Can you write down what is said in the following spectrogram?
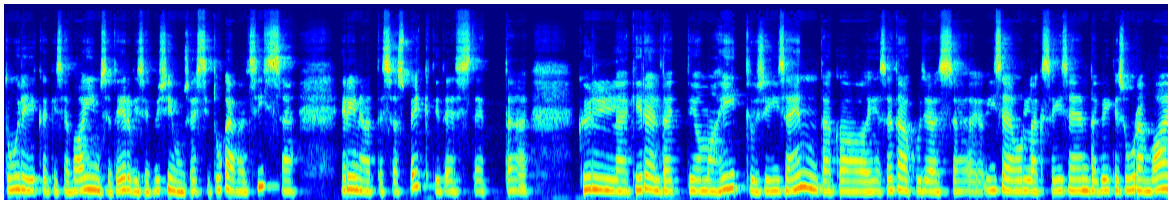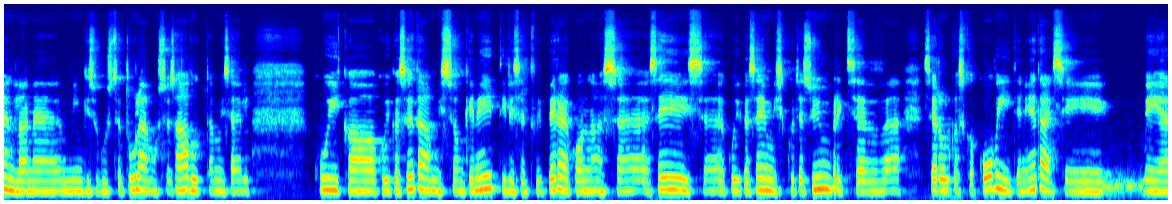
tuli ikkagi see vaimse tervise küsimus hästi tugevalt sisse erinevatest aspektidest, et äh, küll kirjeldati oma heitlusi iseendaga ja seda, kuidas ise ollakse iseenda kõige suurem vaenlane mingisuguste tulemuste saavutamisel kui ka, kui ka seda, mis on geneetiliselt või perekonnas sees, kui ka see, mis, kuidas ümbritsev, sealhulgas ka Covid ja nii edasi, meie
